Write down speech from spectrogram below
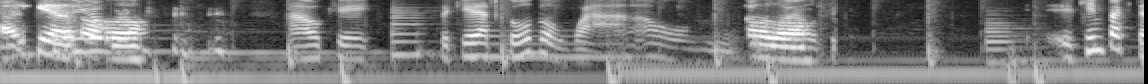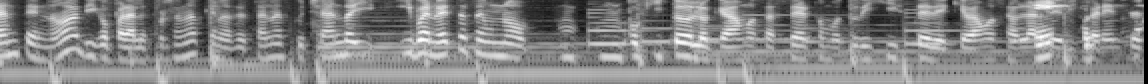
Ahí queda todo. Ah, ok. Se queda todo. Wow. Todo. Eh, qué impactante, ¿no? Digo, para las personas que nos están escuchando. Y, bueno, este es uno, un, poquito de lo que vamos a hacer, como tú dijiste, de que vamos a hablar de diferentes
